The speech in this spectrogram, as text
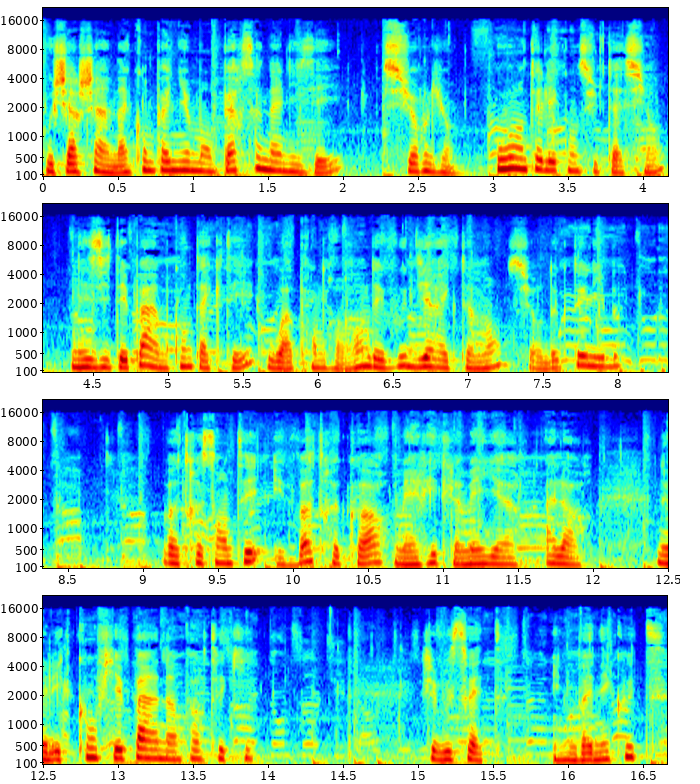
Vous cherchez un accompagnement personnalisé sur Lyon ou en téléconsultation, n'hésitez pas à me contacter ou à prendre rendez-vous directement sur Doctolib. Votre santé et votre corps méritent le meilleur, alors ne les confiez pas à n'importe qui. Je vous souhaite une bonne écoute.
